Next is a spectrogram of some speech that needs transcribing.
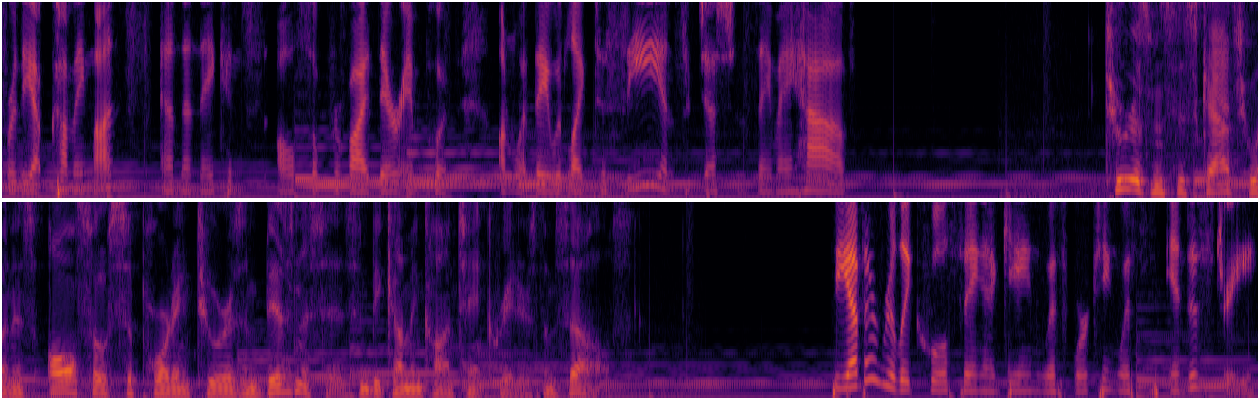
for the upcoming months. And then they can also provide their input on what they would like to see and suggestions they may have. Tourism Saskatchewan is also supporting tourism businesses in becoming content creators themselves. The other really cool thing, again, with working with industry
